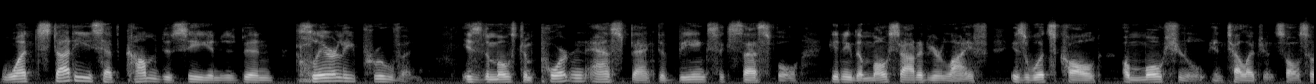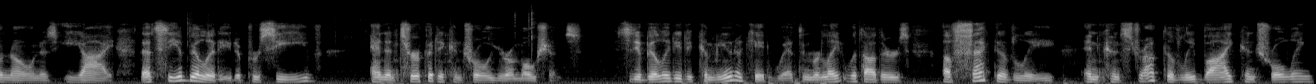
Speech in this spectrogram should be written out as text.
What studies have come to see and has been clearly proven is the most important aspect of being successful, getting the most out of your life, is what's called emotional intelligence, also known as EI. That's the ability to perceive and interpret and control your emotions. It's the ability to communicate with and relate with others effectively and constructively by controlling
